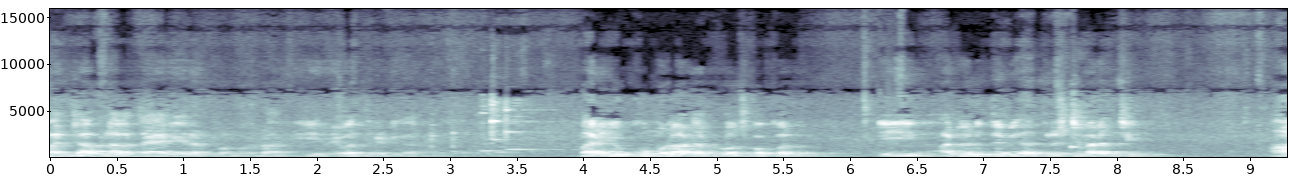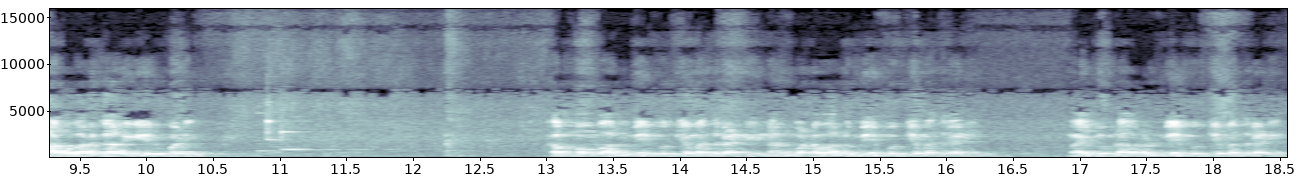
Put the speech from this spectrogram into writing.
పంజాబ్ లాగా తయారు చేయాలనుకుంటున్నారు ఈ రేవంత్ రెడ్డి గారు. మరియు కుమ్ములాటలు రోజుకొకరు ఈ అభివృద్ధి మీద దృష్టి మరల్చి ఆరు వర్గాలు ఏర్పడి ఖమ్మం వాళ్ళు మే ముఖ్యమంత్రి అని నల్గొండ వాళ్ళు మే ముఖ్యమంత్రి అని మహబూబ్ నగర్ వాళ్ళు మే ముఖ్యమంత్రి అని.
